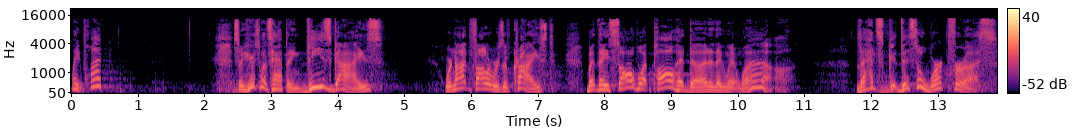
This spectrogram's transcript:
Wait, what? So here's what's happening. These guys were not followers of Christ, but they saw what Paul had done and they went, wow, that's good. This will work for us.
